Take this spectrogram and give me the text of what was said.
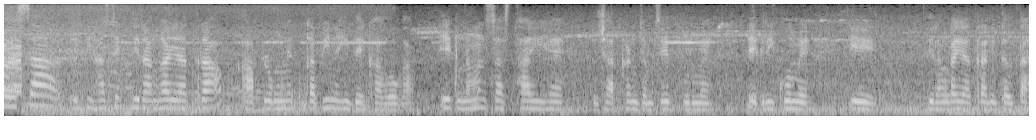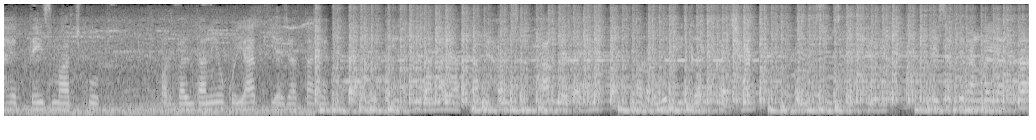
ऐसा ऐतिहासिक तिरंगा यात्रा आप लोगों ने कभी नहीं देखा होगा। एक नमन संस्था ही है झारखंड जमशेदपुर में, एक में। ये तिरंगा यात्रा निकलता है तेईस मार्च को और बलिदानियों को याद किया जाता है। इस तिरंगा यात्रा में हम सब भाग लेते हैं और बहुत ही गर्व का क्षण महसूस करते हैं। ऐसा तिरंगा यात्रा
